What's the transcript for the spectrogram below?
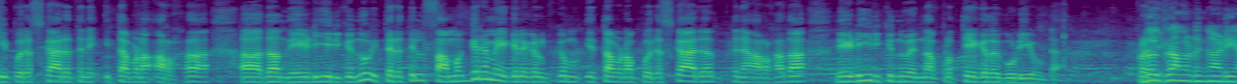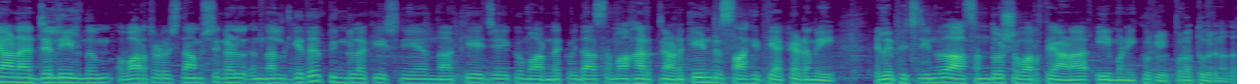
ഈ പുരസ്കാരത്തിന് ഇത്തവണ അർഹത നേടിയിരിക്കുന്നു. ഇത്തരത്തിൽ സമഗ്ര മേഖലകൾക്കും ഇത്തവണ പുരസ്കാരത്തിന് അർഹത നേടിയിരിക്കുന്നു എന്ന പ്രത്യേകത കൂടിയുണ്ട്. ബൽറാം നെടുങ്ങാടിയാണ് ഡൽഹിയിൽ നിന്നും വാർത്തയുടെ വിശദാംശങ്ങൾ നൽകിയത്. പിങ്കളകേശിനി എന്ന കെ ജയകുമാറിന്റെ കവിതാ സമാഹാരത്തിനാണ് കേന്ദ്ര സാഹിത്യ അക്കാദമി ലഭിച്ചിരിക്കുന്നത്. ആ സന്തോഷ വാർത്തയാണ് ഈ മണിക്കൂറിൽ പുറത്തുവരുന്നത്.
